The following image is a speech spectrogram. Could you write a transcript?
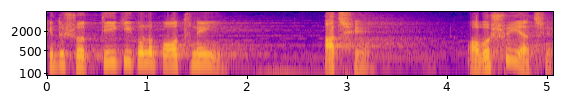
কিন্তু সত্যিই কি কোনো পথ নেই? আছে। অবশ্যই আছে।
